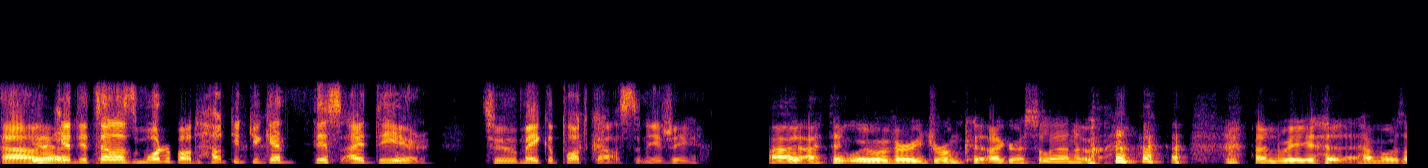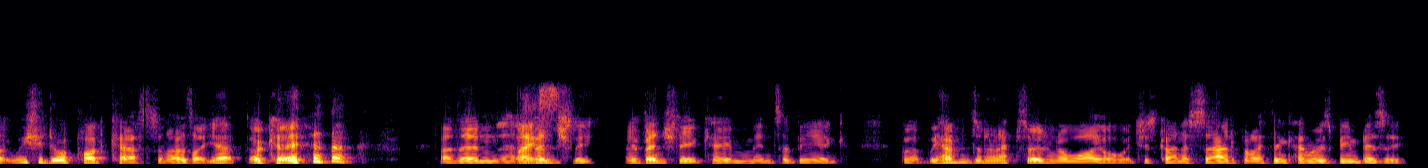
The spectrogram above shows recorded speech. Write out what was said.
yeah. Can you tell us more about how did you get this idea to make a podcast in AEGEE? I, I think we were very drunk at Agora Salerno, and we Hemo was like, "We should do a podcast," and I was like, "Yep, yeah, okay." and then nice. eventually, eventually, it came into being but we haven't done an episode in a while, which is kind of sad. But I think Hemo's been busy.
